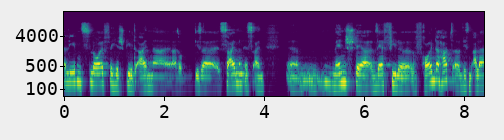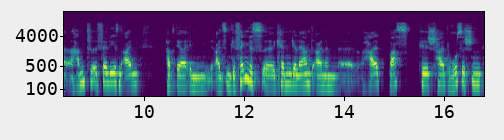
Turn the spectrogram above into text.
äh, Lebensläufe. Hier spielt ein, äh, also dieser Simon ist ein ähm, Mensch, der sehr viele Freunde hat. Äh, die sind alle handverlesen. Einen hat er im, eins im Gefängnis äh, kennengelernt, einen äh, halb baskisch, halb russischen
